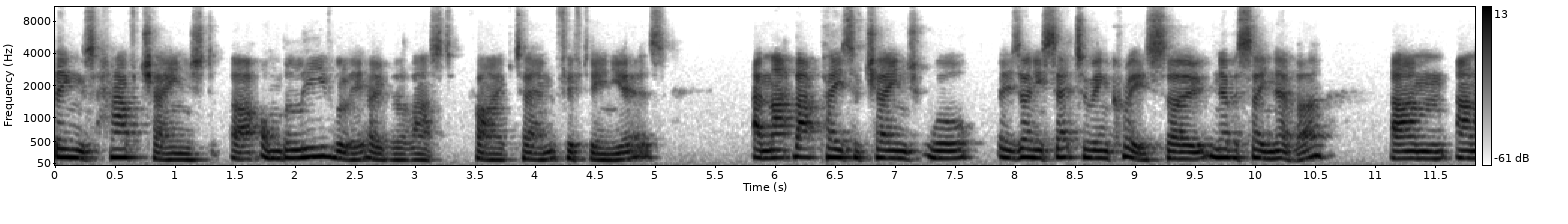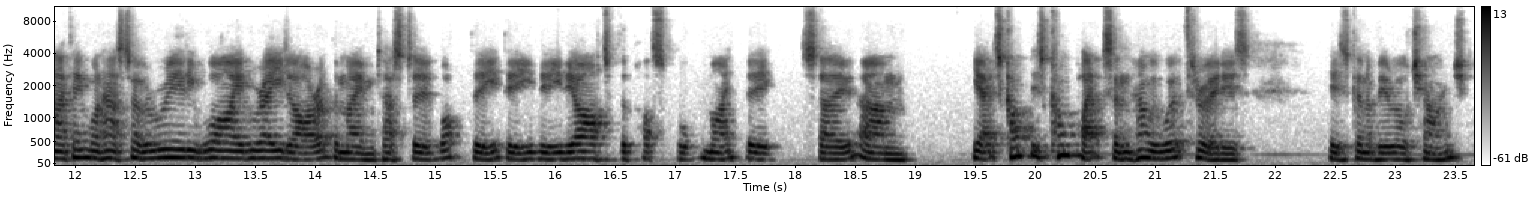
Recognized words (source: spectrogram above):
things have changed uh, unbelievably over the last 5, 10, 15 years. And that, that pace of change will is only set to increase. So never say never. Um, and I think one has to have a really wide radar at the moment as to what the, the, the, the art of the possible might be. So um, yeah, it's it's complex, and how we work through it is is going to be a real challenge.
